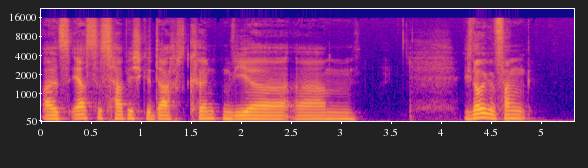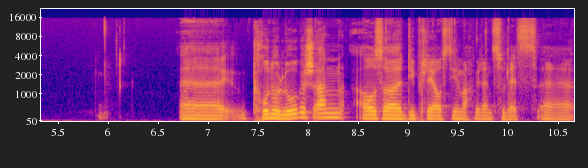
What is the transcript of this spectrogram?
als erstes habe ich gedacht, könnten wir ähm, ich glaube, wir fangen äh, chronologisch an, außer die Playoffs, die machen wir dann zuletzt. Äh,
